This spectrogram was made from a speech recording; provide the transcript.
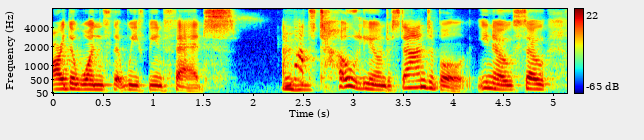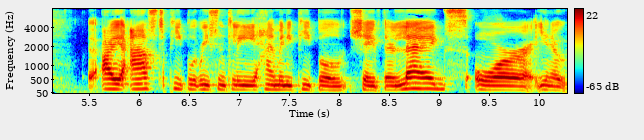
are the ones that we've been fed. And mm-hmm. that's totally understandable, you know. So I asked people recently how many people shave their legs or, you know,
